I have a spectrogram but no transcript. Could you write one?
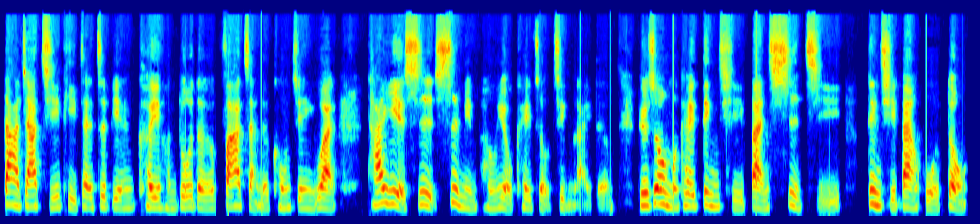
大家集体在这边可以很多的发展的空间以外，它也是市民朋友可以走进来的。比如说，我们可以定期办市集，定期办活动。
